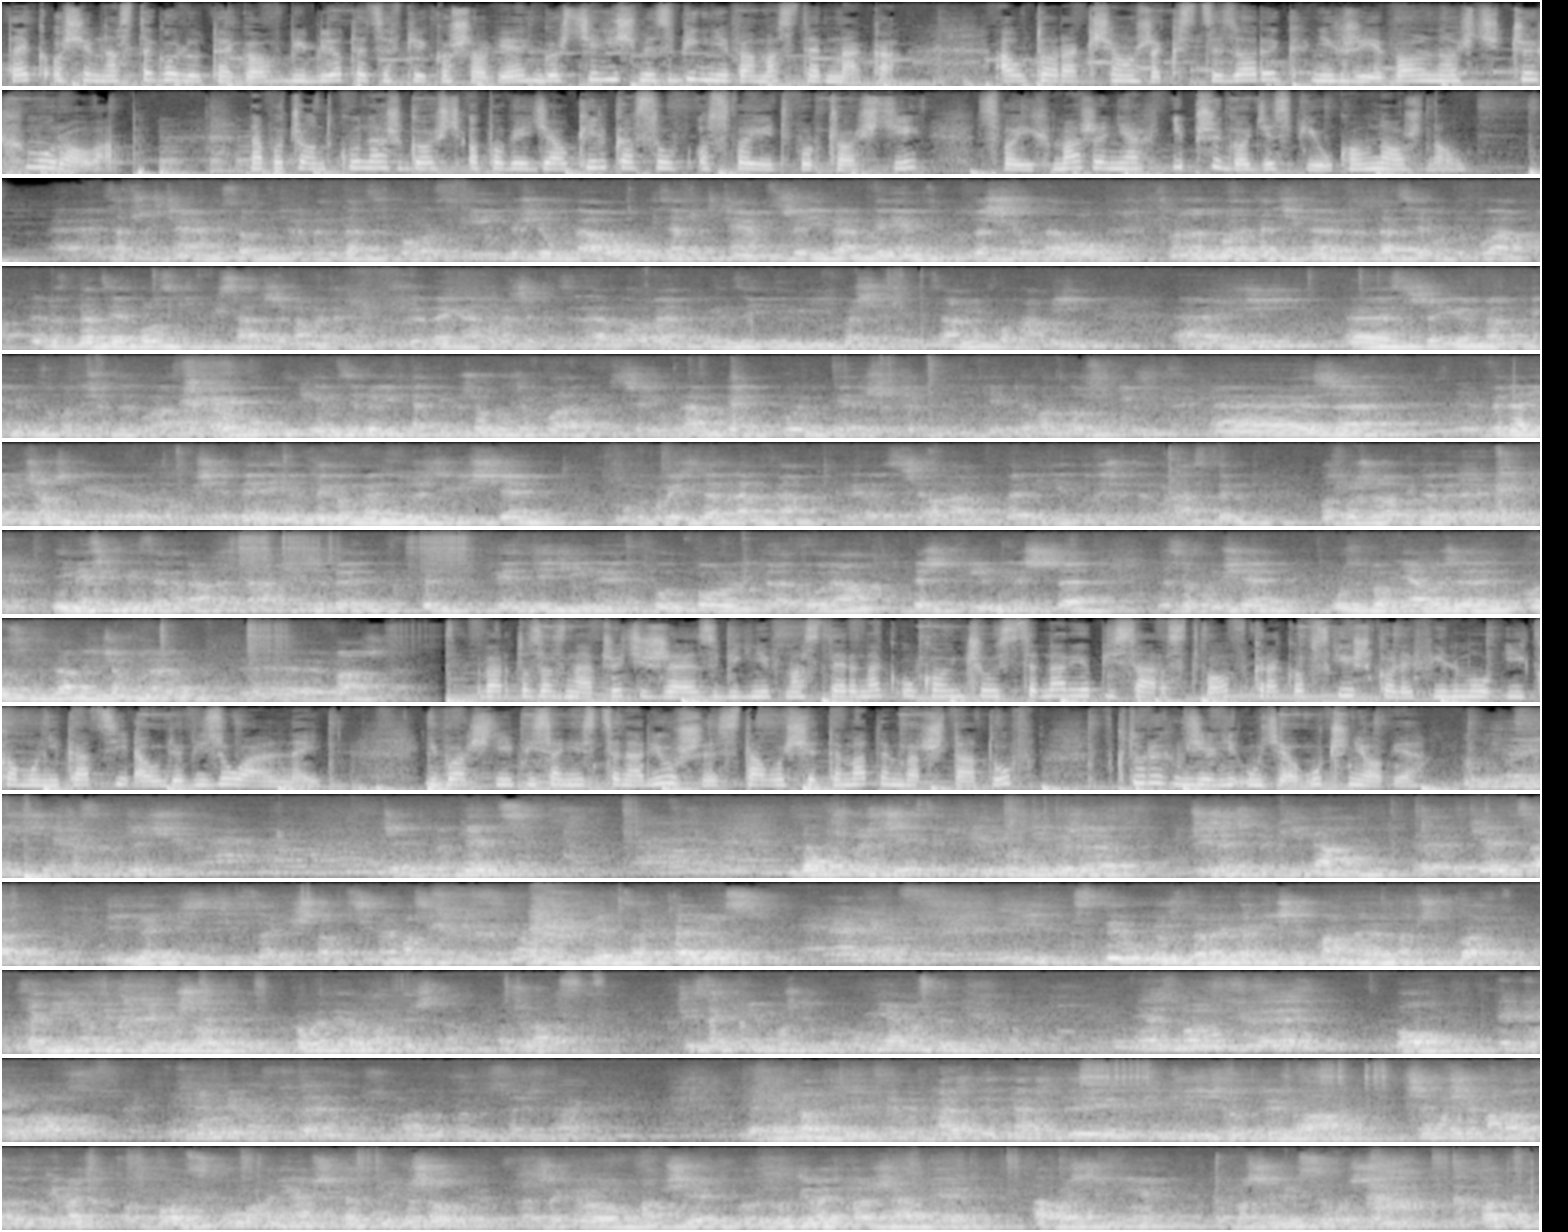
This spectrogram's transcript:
czwartek, 18 lutego w Bibliotece w Piekoszowie gościliśmy Zbigniewa Masternaka, autora książek Scyzoryk, Niech żyje wolność czy Chmurołap. Na początku nasz gość opowiedział kilka słów o swojej twórczości, swoich marzeniach i przygodzie z piłką nożną. E, Zawsze chciałem wystąpić w reprezentacji Polski, to się udało i zawsze chciałem strzelić bramkę Niemców, to też się udało. Co prawda to była taka dziwna reprezentacja, bo to była reprezentacja polskich pisarzy. Mamy taką drużynę, gramy mecze międzynarodowe, między innymi właśnie z Niemcami, Włochami. E, I e, strzeliłem bramkę Niemców w 2012 roku. Niemcy byli w takim szoku, że Polak nie strzelił bramkę. Byłem pierwszy przed Dominik Lewandowskim, e, że wydali mi książkę u siebie i od tego momentu rzeczywiście mogę powiedzieć, że ta bramka strzelona w Berlinie w 2012 otworzyła mi drogę do rynku niemiecki, więc tak naprawdę staram się, żeby te dwie dziedziny, futbol, literatura, też film jeszcze, ze sobą się uzupełniały, że one są dla mnie ciągle ważne. Warto zaznaczyć, że Zbigniew Masternak ukończył scenariopisarstwo w Krakowskiej Szkole Filmu i Komunikacji Audiowizualnej. I właśnie pisanie scenariuszy stało się tematem warsztatów, w których wzięli udział uczniowie. Do kina jeździcie czasem gdzieś? Gdzie? Kielc? Załóżmy, że jest taki film możliwy, że przyjrzycie do kina e, w Kielcach i jakiś, jest to jakiś tam cinema w Kielcach, Helios. I z tyłu już z daleka widzicie baner na przykład Zaginiony w Piekoszowie, komedia romantyczna na przykład. Czy jest taki film możliwy? Pomijam następnie. Nie jest możliwy, Bo bo tutaj można by korzystać, tak? Jak najbardziej. Każdy, każdy film gdzieś się odgrywa. Czemu się ma odgrywać po polsku, a nie na przykład w Piekoszowie? Dlaczego mam się odgrywać w Warszawie, a właściwie w waszej miejscowości? Po tym,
